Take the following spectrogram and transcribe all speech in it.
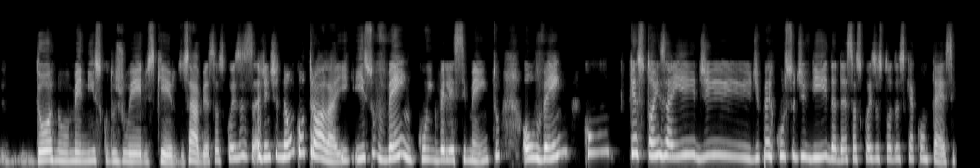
dor no menisco do joelho esquerdo, sabe? Essas coisas a gente não controla. E isso vem com envelhecimento ou vem questões aí de, de percurso de vida, dessas coisas todas que acontecem.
